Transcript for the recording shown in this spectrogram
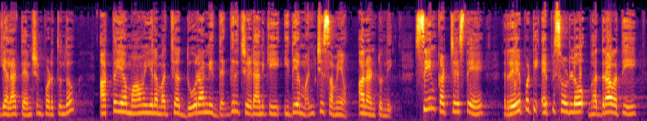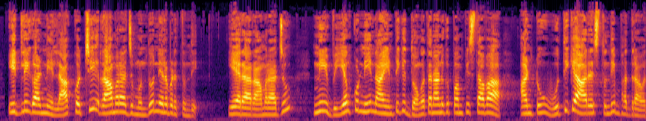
ఎలా టెన్షన్ పడుతుందో అత్తయ్య మామయ్యల మధ్య దూరాన్ని దగ్గర చేయడానికి ఇదే మంచి సమయం అని అంటుంది. సీన్ కట్ చేస్తే రేపటి ఎపిసోడ్లో భద్రావతి ఇడ్లీగాడిని లాక్కొచ్చి రామరాజు ముందు నిలబెడుతుంది. ఏరా రామరాజు నీ వియ్యంకుణ్ణి నా ఇంటికి దొంగతనానికి పంపిస్తావా అంటూ ఉతికి ఆరేస్తుంది భద్రావతి.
